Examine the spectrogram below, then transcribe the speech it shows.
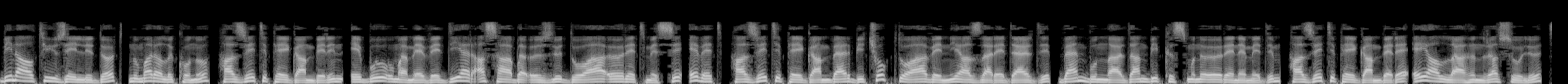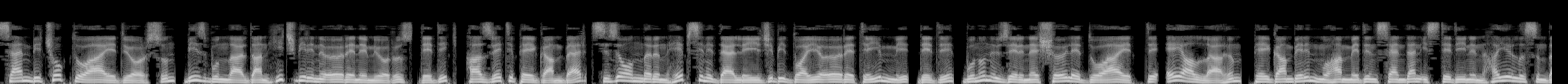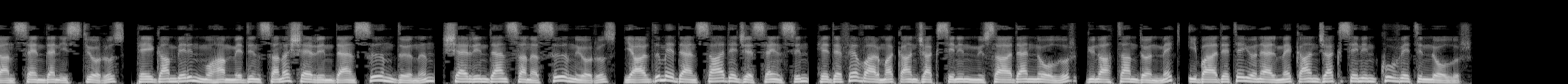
1654, numaralı konu, Hazreti Peygamber'in, Ebu Umame ve diğer ashaba özlü dua öğretmesi, evet, Hazreti Peygamber birçok dua ve niyazlar ederdi, ben bunlardan bir kısmını öğrenemedim, Hazreti Peygamber'e, ey Allah'ın Resulü, sen birçok dua ediyorsun, biz bunlardan hiçbirini öğrenemiyoruz, dedik, Hazreti Peygamber, size onların hepsini derleyici bir duayı öğreteyim mi, dedi, bunun üzerine şöyle dua etti, ey Allah'ım, Peygamberin Muhammed'in senden istediğinin hayırlısından senden istiyoruz, Peygamberin Muhammed'in sana şerrinden sığındığının, şerrinden sana sığınıyoruz, yardım eden sadece sensin, hedefe varmak ancak senin müsaadenle olur, günahtan dönmek, ibadete yönelmek ancak senin kuvvetinle olur.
